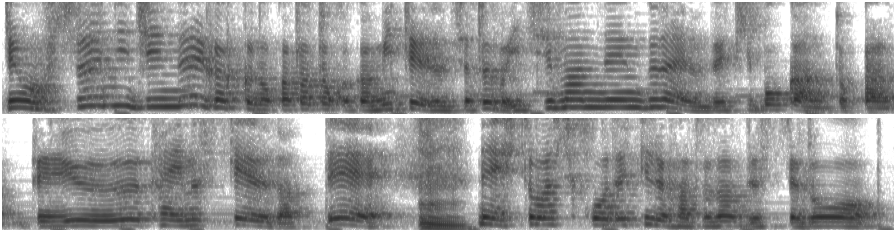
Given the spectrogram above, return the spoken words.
でも普通に人類学の方とかが見てる例えば1万年ぐらいの、ね、規模感とかっていうタイムスケールだって、うん。ね、人は思考できるはずなんですけど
